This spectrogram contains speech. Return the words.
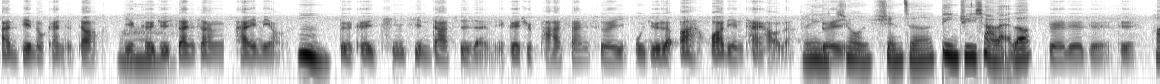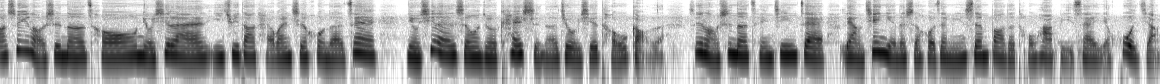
岸边都看得到，也可以去山上拍鸟，嗯，所以可以亲近大自然，也可以去爬山，所以我觉得啊，花莲太好了，所以就选择定居下来了。对对对对。好，所以老师呢，从纽西兰移居到台湾之后呢，在纽西兰的时候就开始呢，就有一些投稿了。所以老师呢，曾经在两千年的时候，在《民生报》的童话比赛也获奖。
